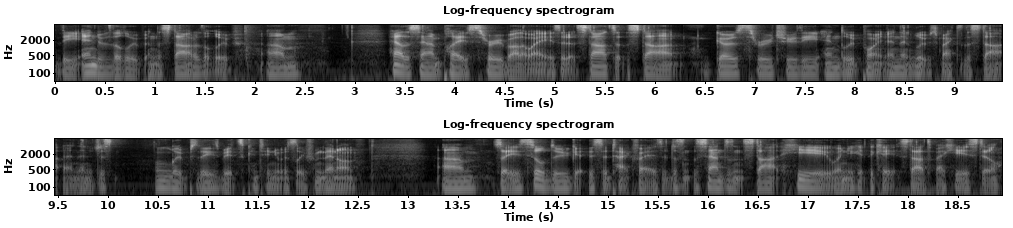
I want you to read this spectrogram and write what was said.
the end of the loop and the start of the loop. Um, how the sound plays through, by the way, is that it starts at the start, goes through to the end loop point, and then loops back to the start, and then it just loops these bits continuously from then on. Um, so you still do get this attack phase. It doesn't. The sound doesn't start here when you hit the key. It starts back here still.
